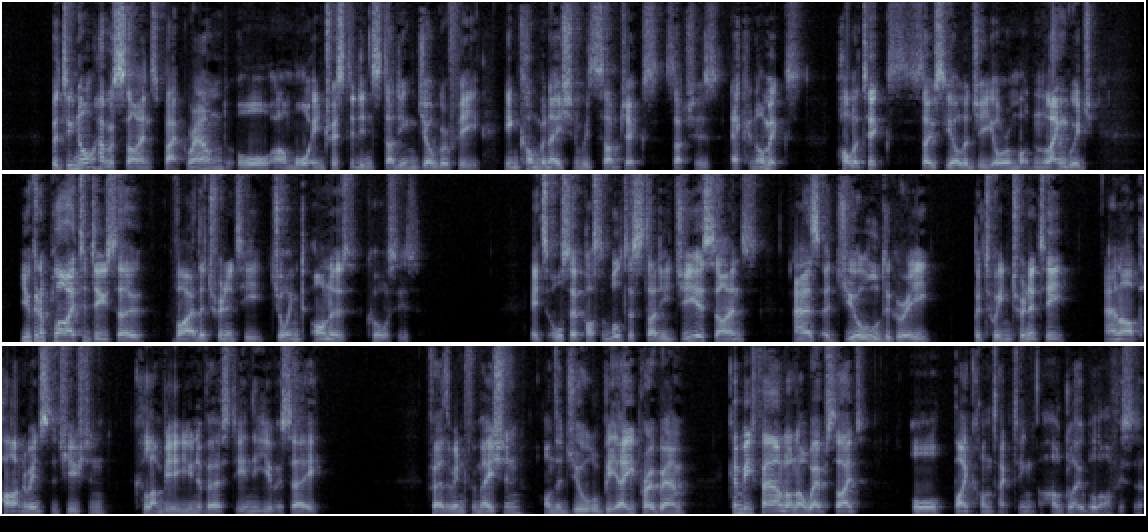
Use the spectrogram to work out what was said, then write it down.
but do not have a science background or are more interested in studying geography in combination with subjects such as economics, politics, sociology or a modern language, you can apply to do so via the Trinity Joint Honours courses. It's also possible to study geoscience as a dual degree between Trinity and our partner institution, Columbia University in the USA. Further information on the dual BA program can be found on our website or by contacting our global officer.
